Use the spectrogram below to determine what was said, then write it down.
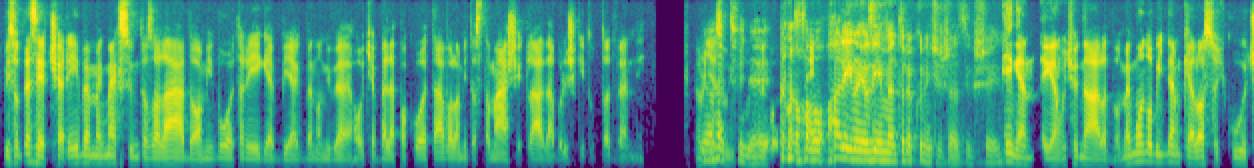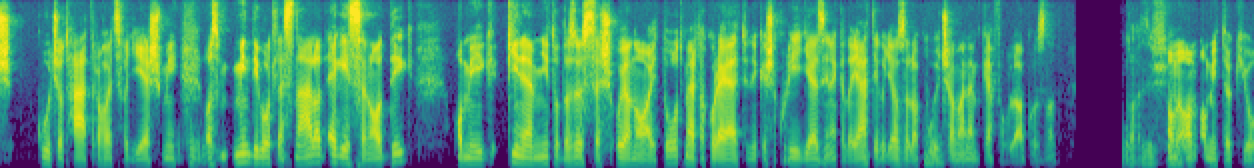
Viszont ezért cserében meg megszűnt az a láda, ami volt a régebbiekben, amiben, hogyha belepakoltál valamit, azt a másik ládából is ki tudtad venni. Mert ja, hát figyelj, ha, ha elég nagy az inventor, akkor nincs is rá szükség. Igen, igen, úgyhogy nálad van. Megmondom, így nem kell az, hogy kulcs, kulcsot hátrahagysz, vagy ilyesmi, az mindig ott lesz nálad, egészen addig, amíg ki nem nyitod az összes olyan ajtót, mert akkor eltűnik, és akkor így jelzi neked a játék, hogy azzal a mhm. kulcsal már nem kell foglalkoznod. Na, ez is. Ami, ami tök jó.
